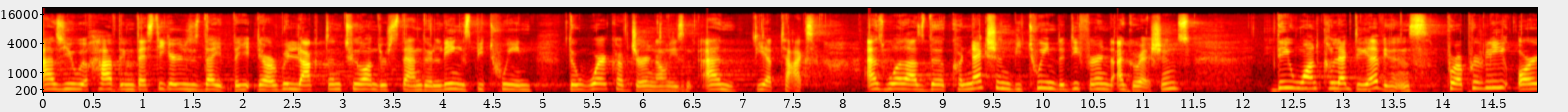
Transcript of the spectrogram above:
as you will have the investigators, they, they, they are reluctant to understand the links between the work of journalism and the attacks as well as the connection between the different aggressions, they won't collect the evidence properly or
